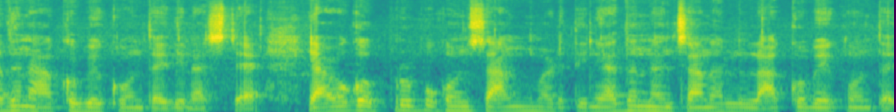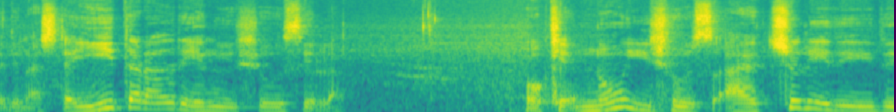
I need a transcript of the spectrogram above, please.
ಅದನ್ನು ಹಾಕೋಬೇಕು ಅಂತ ಇದ್ದೀನಿ ಅಷ್ಟೇ. ಯಾವಾಗ ಅಪ್ರೂಪಕ್ಕೆ ಒಂದು ಸಾಂಗ್ ಮಾಡ್ತೀನಿ, ಅದನ್ನು ನನ್ನ ಚಾನಲಲ್ಲಿ ಹಾಕೋಬೇಕು ಅಂತ ಇದ್ದೀನಿ ಅಷ್ಟೇ. ಈ ಥರ ಆದರೆ ಏನೂ ಇಶ್ಯೂಸ್ ಇಲ್ಲ. ಓಕೆ ನೋ ಇಶ್ಯೂಸ್ ಆ್ಯಕ್ಚುಲಿ ಇದು ಇದು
